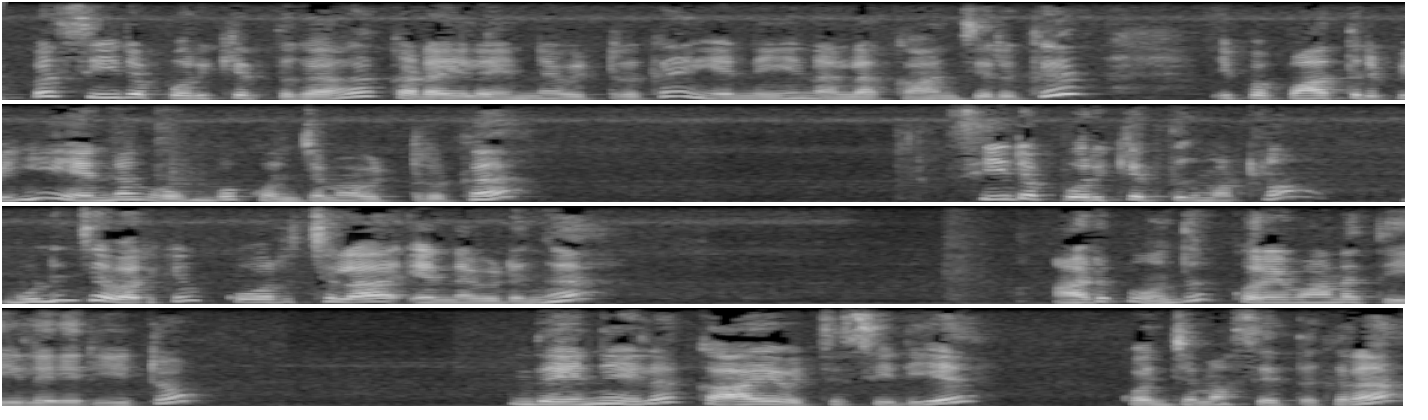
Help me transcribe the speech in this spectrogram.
இப்போ சீடை பொறிக்கிறதுக்காக கடையில் எண்ணெய் விட்டுருக்கேன். எண்ணெயும் நல்லா காஞ்சிருக்கு. இப்போ பார்த்துருப்பீங்க எண்ணெய் ரொம்ப கொஞ்சமாக விட்டுருக்கேன். சீடை பொறிக்கிறதுக்கு மட்டும் முடிஞ்ச வரைக்கும் குறைச்சலாக எண்ணெய் விடுங்க. அடுப்பு வந்து குறைவான தீயில் ஏறிட்டோம். இந்த எண்ணெயில் காய வச்ச சீடியை கொஞ்சமாக சேர்த்துக்கிறேன்.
